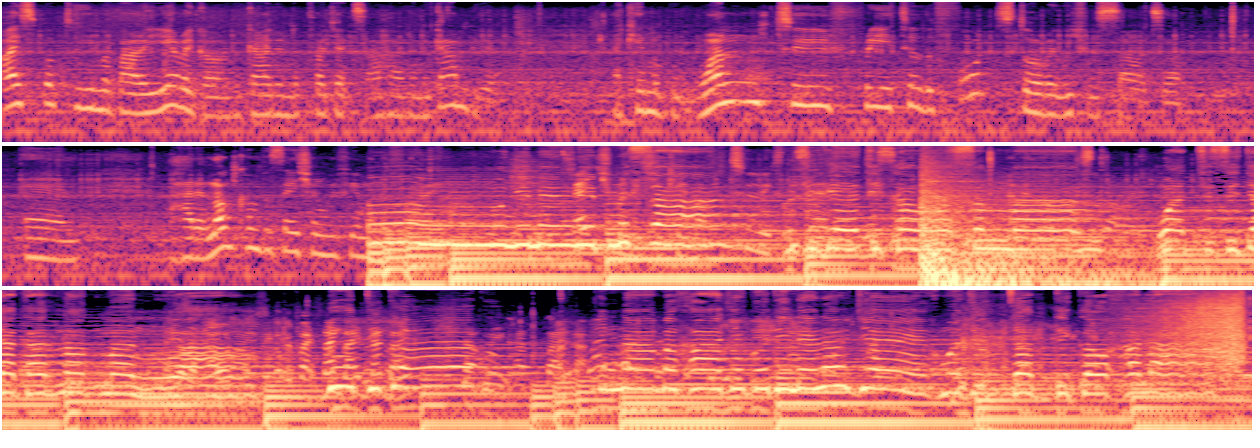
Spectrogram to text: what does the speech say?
I spoke to him about a year ago regarding the projects I had in the Gambia. I came up with one, two, three, till the fourth story, which was Sarata. And I had a long conversation with him on the phone. Eventually, he came back two weeks and said, "This is the story." wàcc si jàkkaarloog man waaw guddi googu dinaa ba xaaja ko di nelaw jeex ma jug toog di ko xalaat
